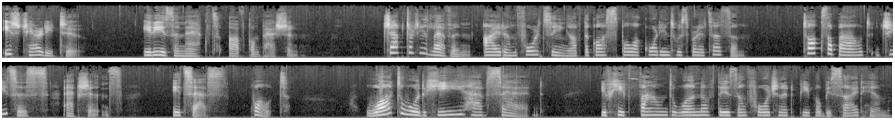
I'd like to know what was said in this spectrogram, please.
is charity too. It is an act of compassion. Chapter 11, item 14 of the Gospel according to Spiritism, talks about Jesus' actions. It says, quote, What would he have said if he found one of these unfortunate people beside him?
